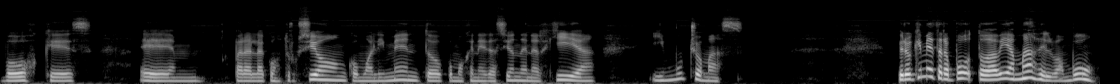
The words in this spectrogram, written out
bosques, em, para la construcción, como alimento, como generación de energía y mucho más. Pero ¿qué me atrapó todavía más del bambú?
